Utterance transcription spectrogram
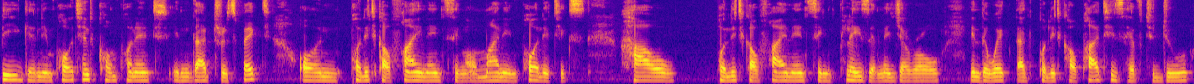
big and important component in that respect on political financing or money in politics, how political financing plays a major role in the work that political parties have to do,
